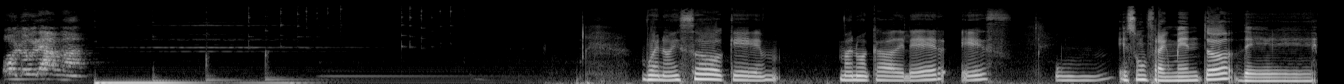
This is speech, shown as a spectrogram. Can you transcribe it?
holograma, Bueno, eso que Manu acaba de leer es un... Es un fragmento de,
